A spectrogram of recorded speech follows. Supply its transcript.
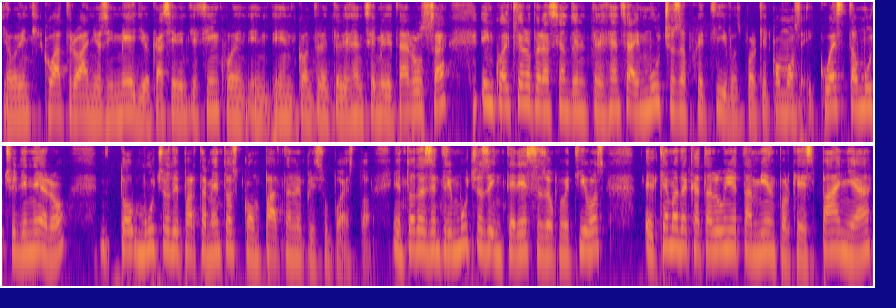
llevo 24 años y medio, casi 25 en, en, en contrainteligencia militar rusa. En cualquier operación de inteligencia hay muchos objetivos, porque como cuesta mucho dinero, to, muchos departamentos comparten el presupuesto. Entonces, entre muchos intereses objetivos, el tema de Cataluña también, porque España,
